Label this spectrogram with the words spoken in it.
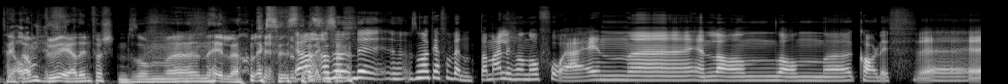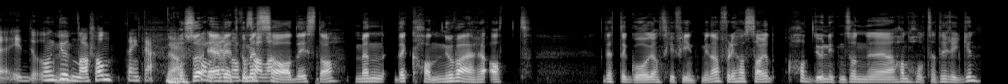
Tenk deg om du er den første som uh, nailer Alexis. Ja, altså, det, sånn at jeg forventa meg liksom, Nå får jeg en, eh, en eller annen sånn uh, Cardiff-idiot Sånn Gunnarsson, tenkte jeg. Ja. Også, jeg vet ikke om jeg sa det i stad, men det kan jo være at dette går ganske fint, Mina. Fordi Hazard hadde jo en liten sånn eh, Han holdt seg til ryggen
